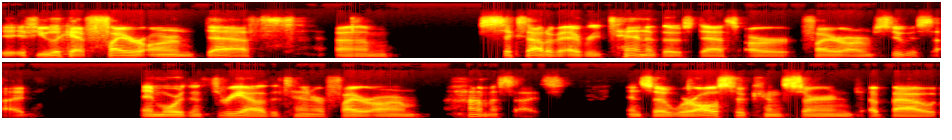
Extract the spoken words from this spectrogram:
if you look at firearm deaths, um, six out of every ten of those deaths are firearm suicide, and more than three out of the ten are firearm homicides. And so we're also concerned about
